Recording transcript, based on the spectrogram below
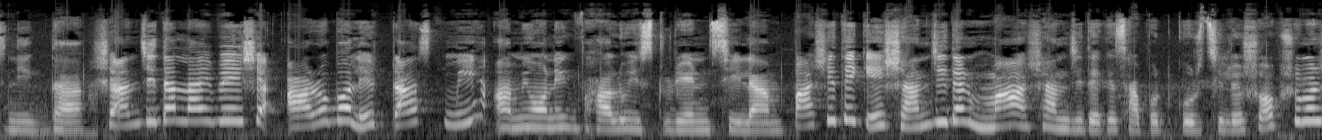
স্নিগ্ধা। সানজিদা লাইভে এসে আরও বলে ট্রাস্ট মি আমি অনেক ভালো স্টুডেন্ট ছিলাম। পাশে থেকে সানজিদার মা সানজিদাকে সাপোর্ট করছিল। সবসময়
